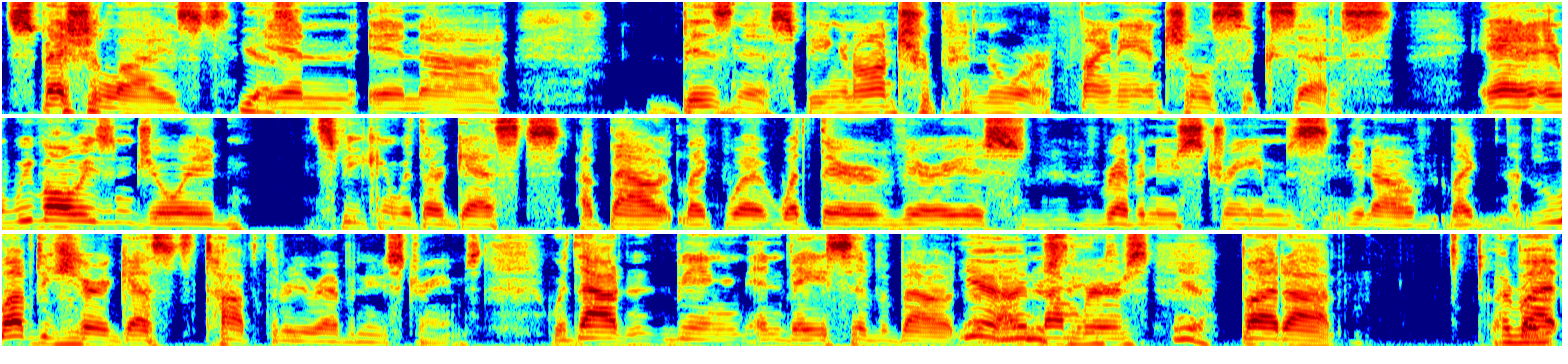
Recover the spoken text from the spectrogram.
specialized Yes. in in uh, business, being an entrepreneur, financial success, and and we've always enjoyed speaking with our guests about like what what their various revenue streams you know like I'd love to hear a guest's top three revenue streams without being invasive about, Yeah, about numbers Yeah. but uh I but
